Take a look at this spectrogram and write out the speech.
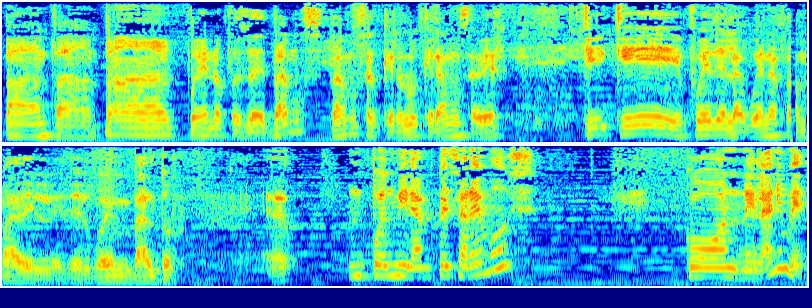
Pam, pam, pam. Bueno, pues eh, vamos, vamos al que no lo queramos saber. ¿Qué, qué fue de la buena fama del, del buen Baldur? Pues mira, empezaremos con el anime.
